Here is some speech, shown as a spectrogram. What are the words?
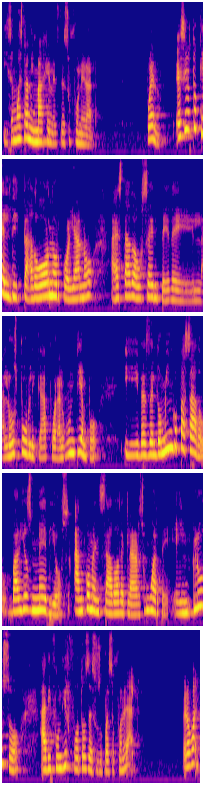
y se muestran imágenes de su funeral. Bueno, es cierto que el dictador norcoreano ha estado ausente de la luz pública por algún tiempo y desde el domingo pasado varios medios han comenzado a declarar su muerte e incluso a difundir fotos de su supuesto funeral. Pero bueno,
